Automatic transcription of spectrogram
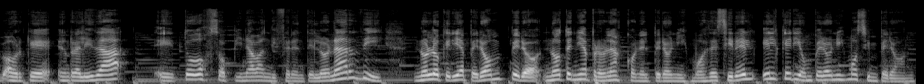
porque en realidad eh, todos opinaban diferente. Lonardi no lo quería Perón, pero no tenía problemas con el peronismo, es decir, él quería un peronismo sin Perón.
